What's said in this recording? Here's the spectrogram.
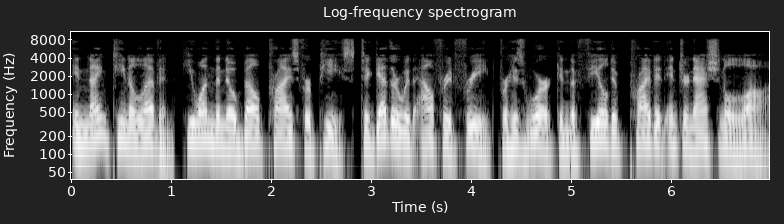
In 1911 he won the Nobel Prize for Peace together with Alfred Fried for his work in the field of private international law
